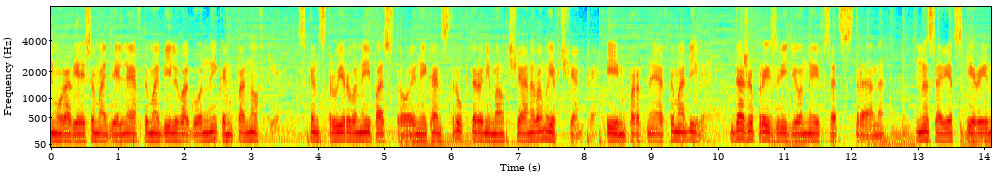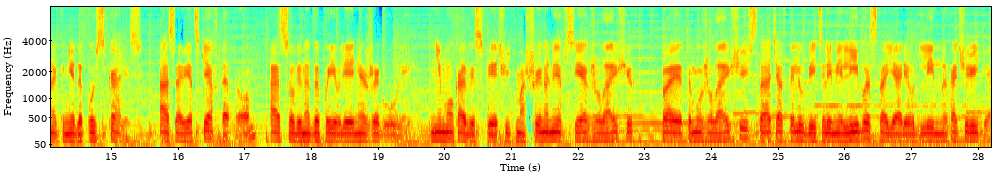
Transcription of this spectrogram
Муравей – самодельный автомобиль вагонной компоновки, сконструированный и построенный конструкторами Молчановым и Евченко. Импортные автомобили, даже произведенные в соцстранах, на советский рынок не допускались, а советский автопром, особенно до появления «Жигулей», не мог обеспечить машинами всех желающих, поэтому желающие стать автолюбителями либо стояли в длинных очередях,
